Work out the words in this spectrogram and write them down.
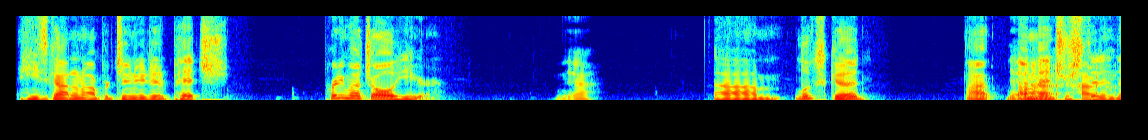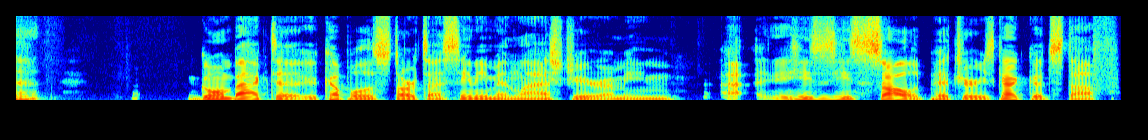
He's got an opportunity to pitch pretty much all year. Yeah. Um, looks good. I, Yeah, I- interested I- in that. Going back to a couple of starts I seen him in last year. I mean, I, he's he's a solid pitcher. He's got good stuff.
